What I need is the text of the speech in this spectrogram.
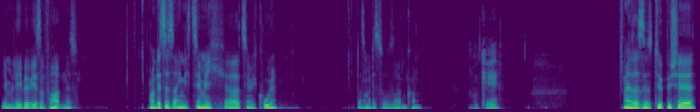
im Lebewesen vorhanden ist. Und das ist eigentlich ziemlich, äh, ziemlich cool, dass man das so sagen kann. Okay. Also das ist typische,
